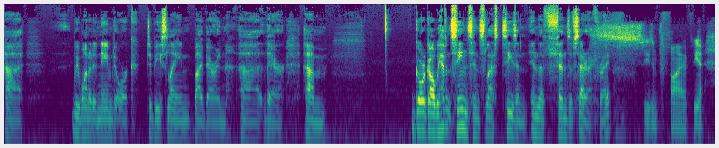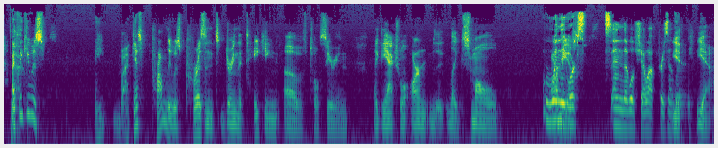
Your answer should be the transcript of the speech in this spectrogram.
Uh, we wanted a named orc to be slain by Beren uh, there. Um, Gorgol, we haven't seen since last season in the Fens of Serech, right? Season five. Yeah. I think he was. He, I guess, probably was present during the taking of Tol Sirion, like the actual arm, like small. When the Army of- orcs and the wolves show up, presumably. yeah.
